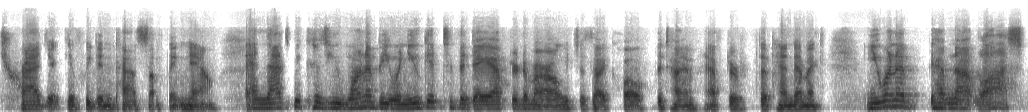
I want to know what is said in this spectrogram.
tragic if we didn't pass something now. And that's because you want to be when you get to the day after tomorrow, which is I call the time after the pandemic, you want to have not lost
